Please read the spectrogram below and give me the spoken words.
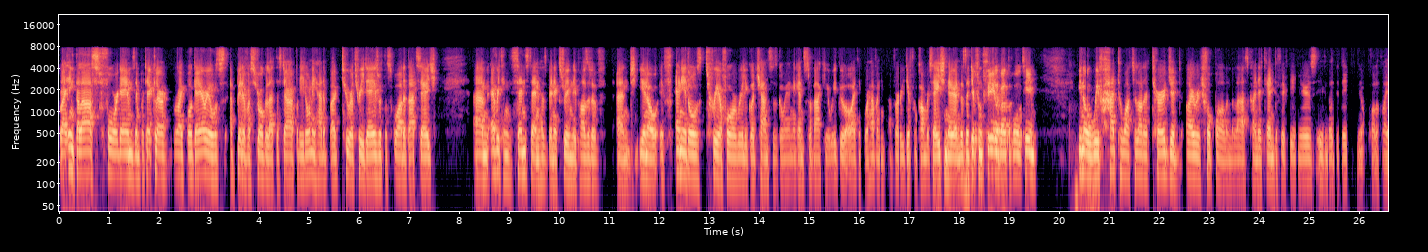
But I think the last four games in particular, right, Bulgaria was a bit of a struggle at the start, but he'd only had about two or three days with the squad at that stage. Um, everything since then has been extremely positive. And you know, if any of those three or four really good chances go in against Slovakia, we go. I think we're having a very different conversation here, and there's a different feel about the whole team. You know, we've had to watch a lot of turgid Irish football in the last kind of 10 to 15 years, even though they did, you know, qualify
